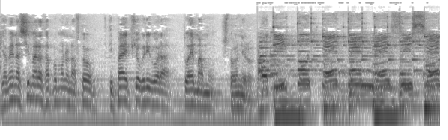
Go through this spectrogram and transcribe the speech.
Για μένα σήμερα θα πω μόνο αυτό. Τυπάει πιο γρήγορα το αίμα μου στο όνειρο. Ότι ποτέ δεν έζησε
